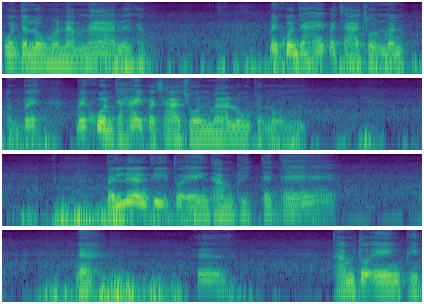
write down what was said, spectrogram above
ควรจะลงมานำหน้าเลยครับ ไม่ควรจะให้ประชาชนมันไม่ ไม่ควรจะให้ประชาชนมาลงถนน เป็นเรื่องที่ตัวเองทำผิดแท้ๆนะเออทำตัวเองผิด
